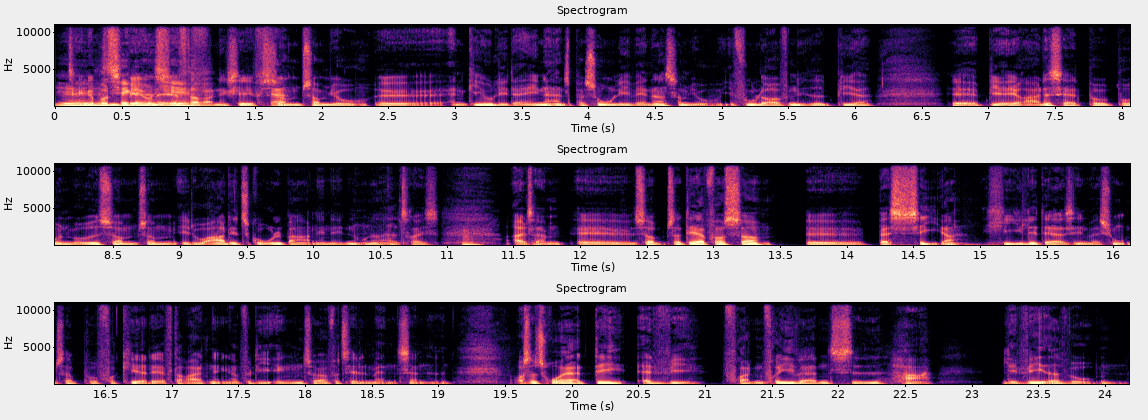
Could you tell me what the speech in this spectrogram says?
jeg tænker på den bævende efterretningschef, ja. som, som jo øh, angiveligt er en af hans personlige venner, som jo i fuld offentlighed bliver øh, bliver i rettesat på, på en måde som, som et uartigt skolebarn i 1950. Mm. Altså, øh, så, så derfor så øh, baserer hele deres invasion sig på forkerte efterretninger, fordi ingen tør fortælle manden sandheden. Og så tror jeg, at det, at vi fra den frie verdens side har leveret våben,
